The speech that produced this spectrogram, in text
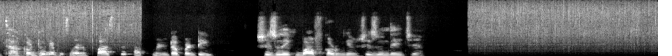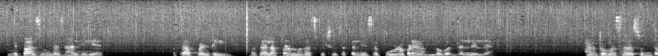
झाकण ठेवण्यापासून पाच ते सात मिनिटं आपण ती शिजून एक वाफ काढून घेऊन शिजून द्यायची म्हणजे पाच मिनिटं झालेली आहेत. आता आपण ती बघायला पण मगाचपेक्षा कलीचा पूर्णपणे रंग बदललेला आहे. आणि तो मसाला सुद्धा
